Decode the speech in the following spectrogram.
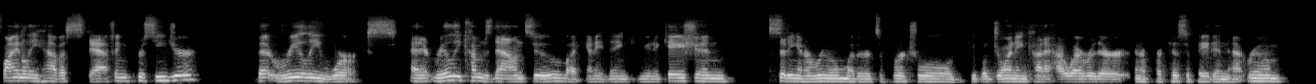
finally have a staffing procedure that really works, and it really comes down to like anything, communication, sitting in a room, whether it's a virtual, people joining kind of however they're going to participate in that room,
